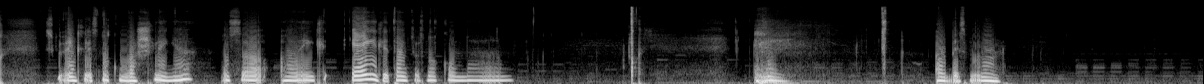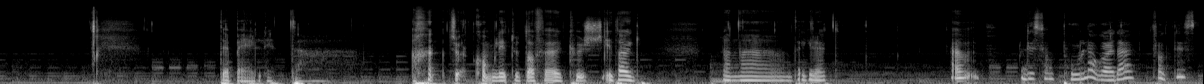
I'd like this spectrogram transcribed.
Jeg skulle egentlig snakke om varsling, og så hadde jeg egentlig, egentlig tenkt å snakke om uh, arbeidsmoral. Det ble litt Jeg tror jeg kom litt utafor kurs i dag. Men uh, det er greit. Jeg er litt sånn pålaga i dag, faktisk.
